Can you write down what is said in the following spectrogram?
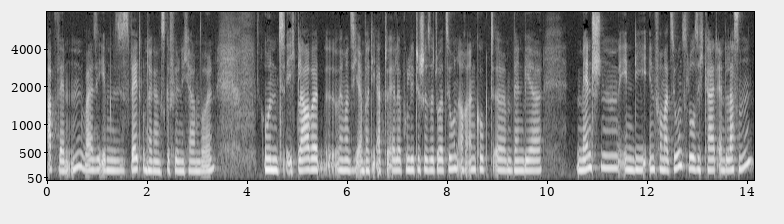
abwenden, weil sie eben dieses Weltuntergangsgefühl nicht haben wollen. Und ich glaube, wenn man sich einfach die aktuelle politische Situation auch anguckt, äh, wenn wir Menschen in die Informationslosigkeit entlassen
